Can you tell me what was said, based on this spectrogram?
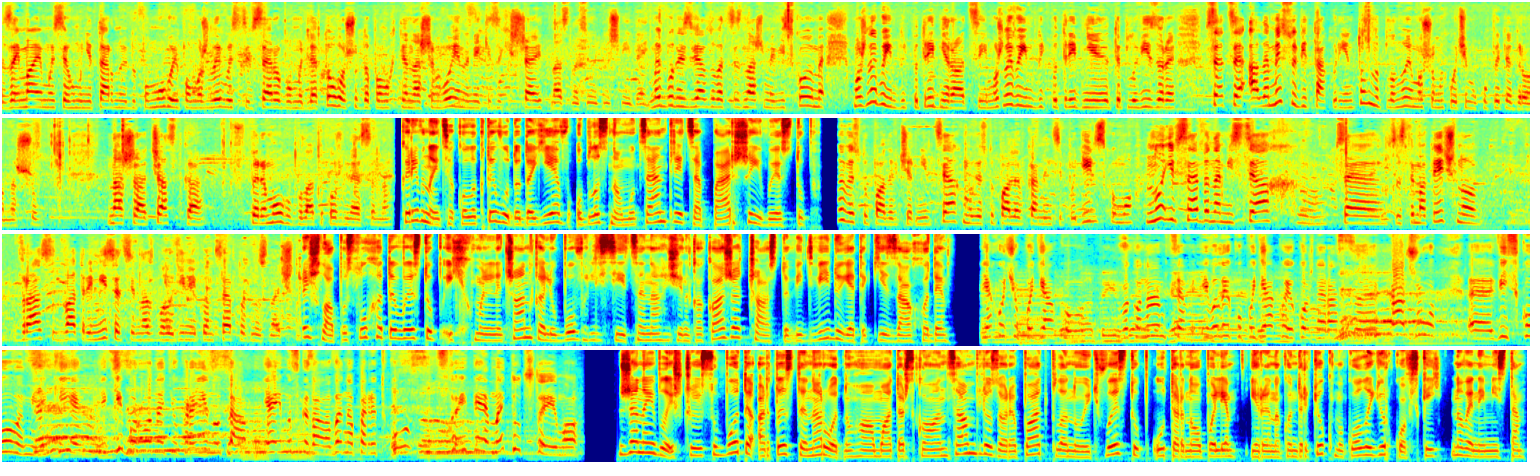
займаємося гуманітарною допомогою. По можливості все робимо для того, щоб допомогти нашим воїнам, які захищають нас на сьогоднішній день. Ми будемо зв'язуватися з нашими військовими. Можливо, їм будуть потрібні рації, можливо, їм будуть потрібні тепловізори. Все це, але ми собі так орієнтовно плануємо, що ми хочемо купити дрона, щоб наша частка перемогу була також внесена. Керівниця колективу додає, в обласному центрі це перший виступ. Ми виступали в Чернівцях, ми виступали в Кам'янці-Подільському. Ну і в себе на місцях е, це систематично. Враз 2-3 місяці в нас благодійний концерт однозначно. Прийшла послухати виступ і хмельничанка Любов Лісіцина. Жінка каже, часто відвідує такі заходи. Я хочу подякувати виконавцям і велику подяку я кожен раз е, кажу е, військовим, які, які боронять Україну там. Я йому сказала, ви напередку стоїте, ми тут стоїмо. Вже найближчої суботи артисти народного аматорського ансамблю «Зорепад» планують виступ у Тернополі. Ірина Кондратюк, Микола Юрковський. Новини міста.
